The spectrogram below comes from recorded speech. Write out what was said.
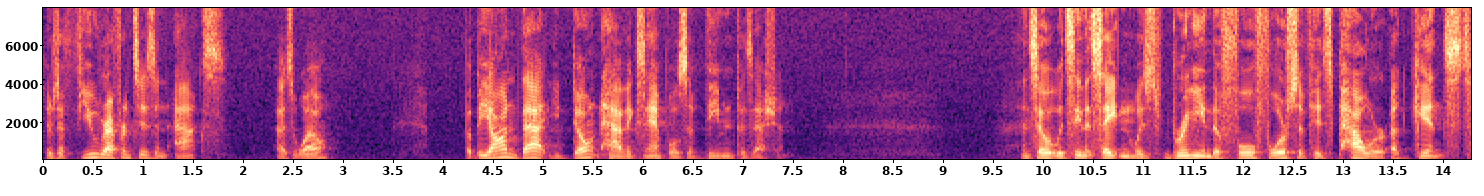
There's a few references in Acts as well. But beyond that, you don't have examples of demon possession. And so it would seem that Satan was bringing the full force of his power against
